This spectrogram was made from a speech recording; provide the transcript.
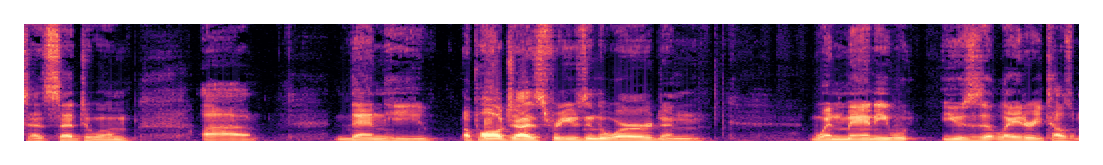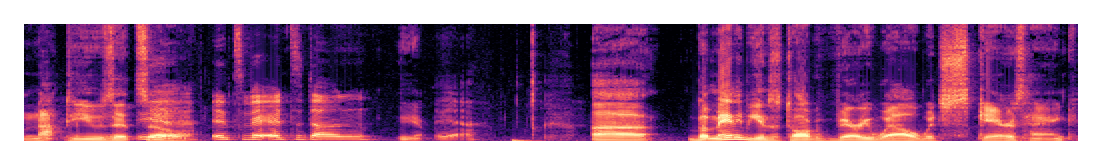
has said to him. Uh, then he apologizes for using the word, and when Manny w- uses it later, he tells him not to use it. So, yeah. It's ve- it's done. yeah. Yeah. but Manny begins to talk very well, which scares Hank.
